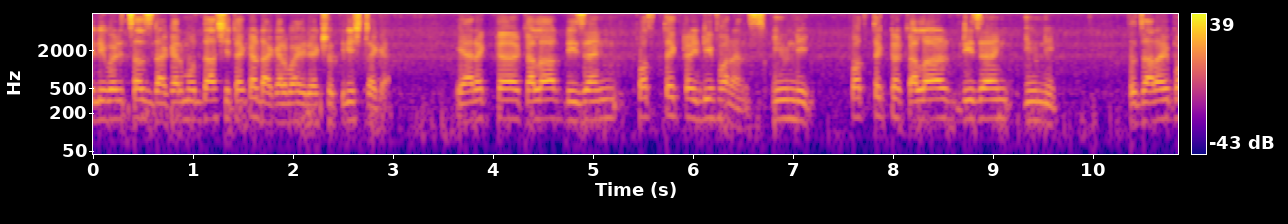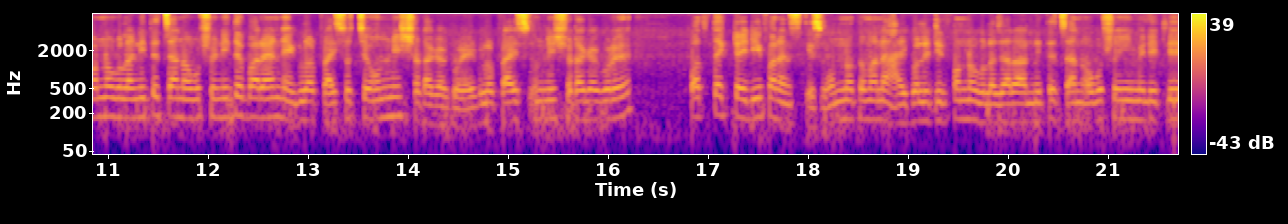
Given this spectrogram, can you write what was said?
ডেলিভারি চার্জ ঢাকার মধ্যে আশি টাকা, ঢাকার বাইরে একশো তিরিশ টাকা। এর একটা কালার ডিজাইন প্রত্যেকটাই ডিফারেন্স ইউনিক প্রত্যেকটা কালার ডিজাইন ইউনিক তো যারা এই পণ্যগুলো নিতে চান, অবশ্যই নিতে পারেন। এগুলোর প্রাইস হচ্ছে উনিশশো টাকা করে। এগুলোর প্রাইস উনিশশো টাকা করে প্রত্যেকটাই ডিফারেন্স কিছু। উন্নত মানে হাই কোয়ালিটির পণ্যগুলো যারা নিতে চান, অবশ্যই ইমিডিয়েটলি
